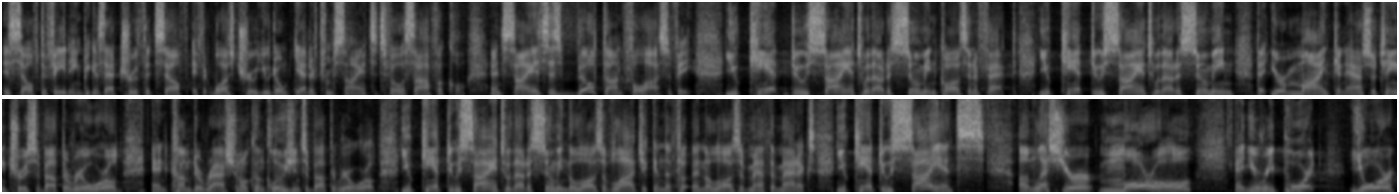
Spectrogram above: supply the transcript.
is self defeating because that truth itself, if it was true, you don't get it from science. It's philosophical. And science is built on philosophy. You can't do science without assuming cause and effect. You can't do science without assuming that your mind can ascertain truths about the real world and come to rational conclusions about the real world. You can't do science without assuming the laws of logic and the, th- and the laws of mathematics. You can't do science unless you're moral and you report your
